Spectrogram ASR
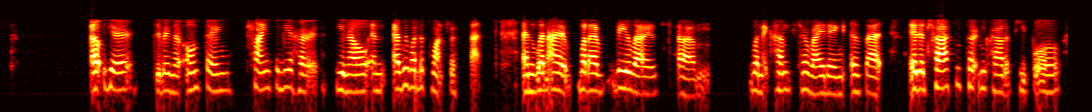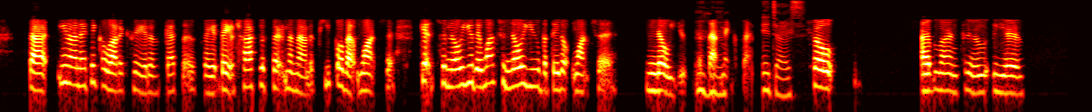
out here doing their own thing, trying to be heard, you know, and everyone just wants respect. And when I what I've realized um, when it comes to writing is that it attracts a certain crowd of people that you know, and I think a lot of creatives get this. They they attract a certain amount of people that want to get to know you. They want to know you, but they don't want to know you. If that Mhm. makes sense. It does. So I've learned through the years,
